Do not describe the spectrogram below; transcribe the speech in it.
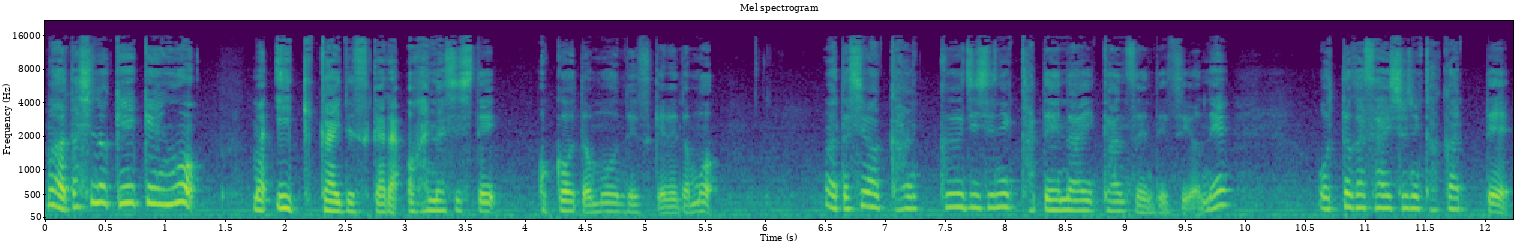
まあ私の経験を、まあ、いい機会ですからお話ししておこうと思うんですけれども私は確実に家庭内感染ですよね。夫が最初にかかって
